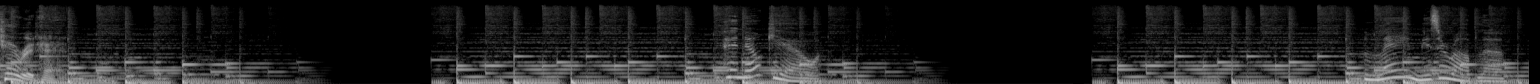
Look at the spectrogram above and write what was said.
Carrot Head. Pinocchio. Les Miserables.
